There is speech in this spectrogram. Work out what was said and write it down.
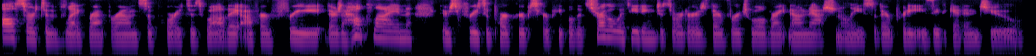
all sorts of like wraparound supports as well. They offer free. There's a helpline. There's free support groups for people that struggle with eating disorders. They're virtual right now nationally, so they're pretty easy to get into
